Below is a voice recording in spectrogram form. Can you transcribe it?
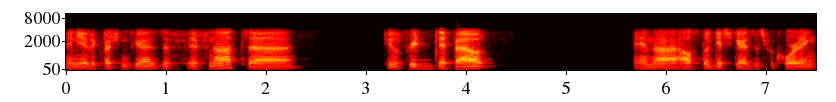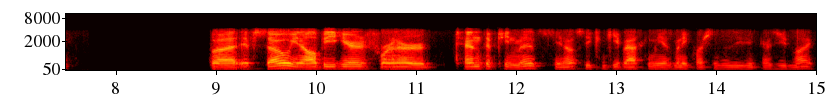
Any other questions, guys? If if not, uh, feel free to dip out, and uh, I'll still get you guys this recording. But if so, you know, I'll be here for another 10, 15 minutes, you know, so you can keep asking me as many questions as you as you'd like.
